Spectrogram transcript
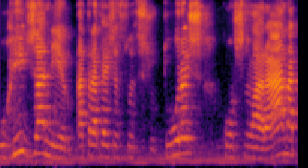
o Rio de Janeiro, através das suas estruturas, continuará na,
